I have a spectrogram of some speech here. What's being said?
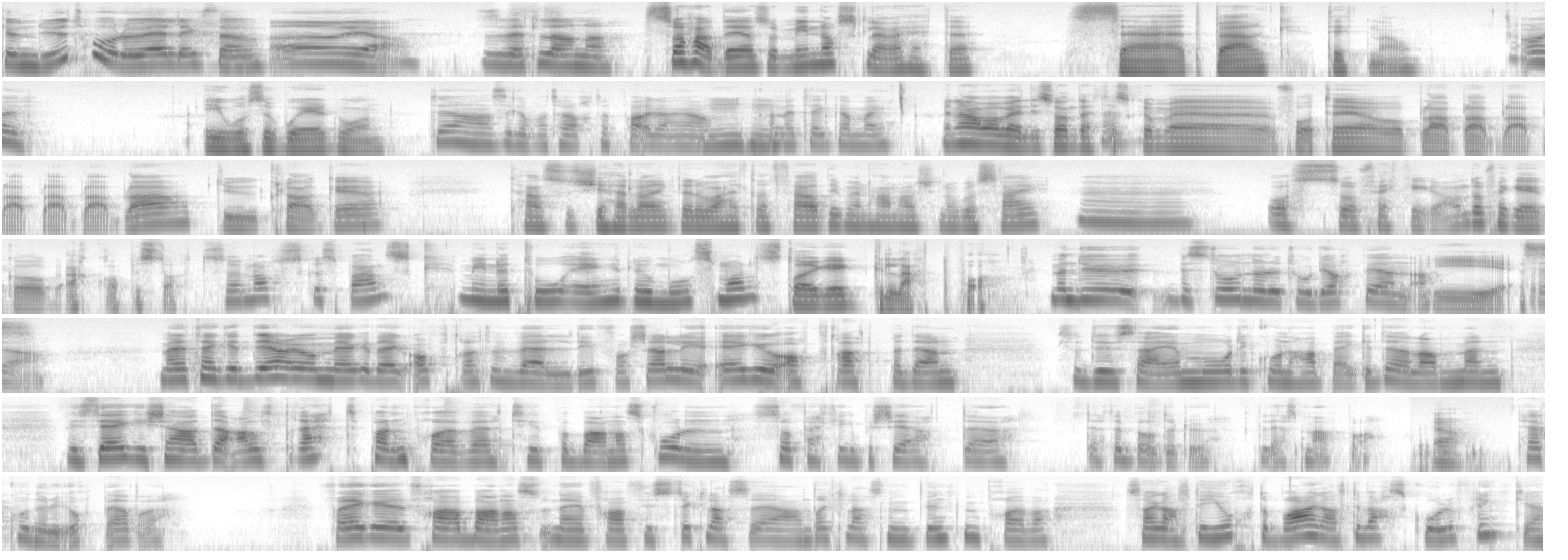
Hvem du tror du er, liksom? Å, ja. Svetlana. Så hadde jeg altså Min norsklærer hette Sædberg Tittnavn. Oi. It was a weird one. Det har han sikkert fått hørt et par ganger, Mhm. kan jeg tenke meg. Men han var veldig sånn 'Dette skal vi få til', og bla, bla, bla, bla, bla, bla. bla. Du klager. Han syns ikke heller egentlig det var helt rettferdig, men han har ikke noe å si. Mm. Og så fikk jeg. Da fikk jeg òg akkurat bestått. Så norsk og spansk, mine to egentlige morsmål, strøk jeg glatt på. Men du besto når du tok de opp igjen, da? Yes. Ja. Men jeg tenker, der er jo meg og deg oppdratt veldig forskjellig. Jeg er jo oppdratt med den som du sier, mor de kunne ha begge deler. Men hvis jeg ikke hadde alt rett på en prøve typ på barneskolen, så fikk jeg beskjed at eh, dette burde du lese mer på. Ja. Her kunne du gjort bedre. For jeg er fra, barnas, nei, fra første klasse, andre klasse, vi begynte med prøver, så har jeg alltid gjort det bra. Jeg har alltid vært skoleflink.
